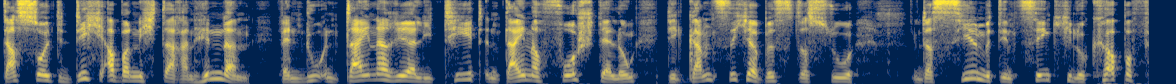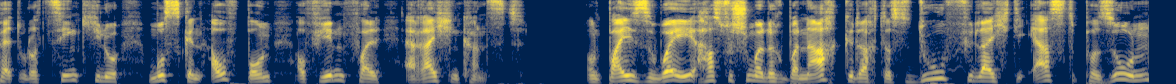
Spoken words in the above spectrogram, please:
das sollte dich aber nicht daran hindern, wenn du in deiner Realität, in deiner Vorstellung dir ganz sicher bist, dass du das Ziel mit den 10 Kilo Körperfett oder 10 Kilo Muskeln aufbauen auf jeden Fall erreichen kannst. Und by the way, hast du schon mal darüber nachgedacht, dass du vielleicht die erste Person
